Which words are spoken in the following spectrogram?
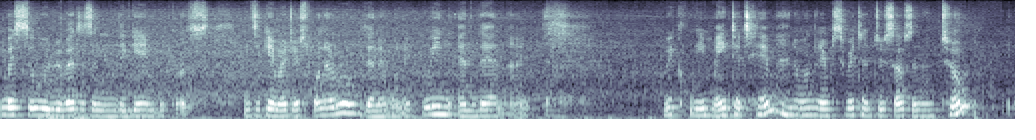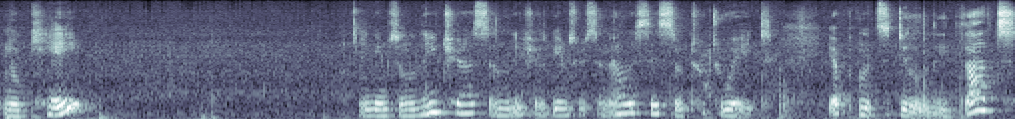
But still will be better than in the game because in the game I just won a rook then I won a queen and then I quickly mated him and I won Rome Smitten2002 okay games on Lichess and Lichess games with analysis, so 228. Yep, let's delete that.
